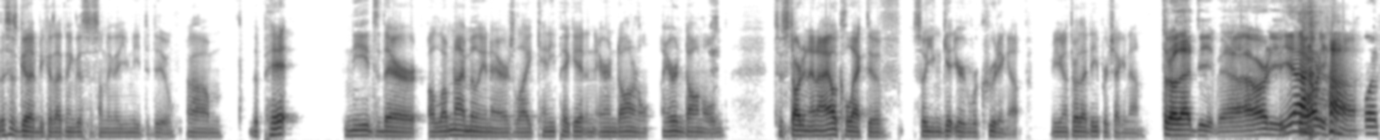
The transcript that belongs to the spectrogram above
this is good because I think this is something that you need to do. Um, the Pitt needs their alumni millionaires like Kenny Pickett and Aaron Donald, Aaron Donald, to start an NIL collective so you can get your recruiting up. Are you gonna throw that deep or check it down? Throw that deep, man. I already yeah. They already have one.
